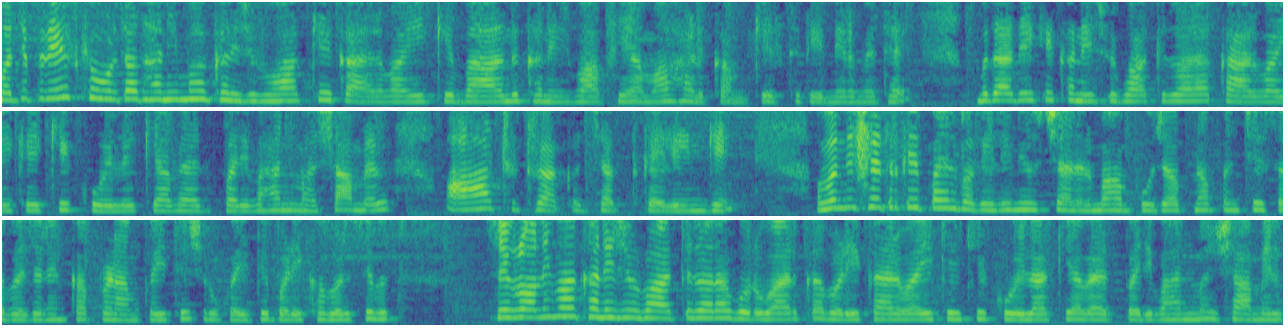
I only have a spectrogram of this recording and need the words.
मध्य प्रदेश के ऊर्जा धानी में खनिज विभाग के कार्रवाई के बाद खनिज माफिया में हड़कंप की स्थिति निर्मित है। बता दें कि खनिज विभाग के द्वारा कार्रवाई कई के कोयले के अवैध परिवहन में शामिल आठ ट्रक जब्त कर लेंगे वन क्षेत्र के पहल बघेली न्यूज़ चैनल में हम पूजा अपना पंचे सभी जन का प्रणाम कही थे, शुरू कही थे बड़ी खबर से। सिगरौली में खनिज विभाग के द्वारा गुरुवार का बड़ी कार्रवाई की कोयला के अवैध परिवहन में शामिल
